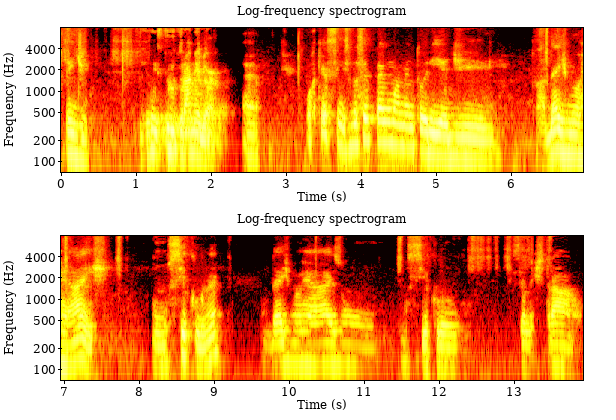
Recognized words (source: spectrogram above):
Entendi. Vou estruturar melhor. É. Porque assim, se você pega uma mentoria de ah, 10 mil reais, um ciclo, né? 10 mil reais, um, um ciclo semestral,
